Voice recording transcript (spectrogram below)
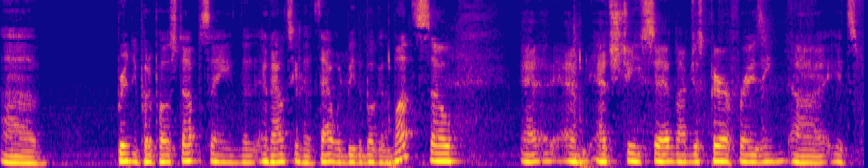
uh, Brittany put a post up saying that announcing that that would be the book of the month. So, and as she said, and I'm just paraphrasing, uh, it's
